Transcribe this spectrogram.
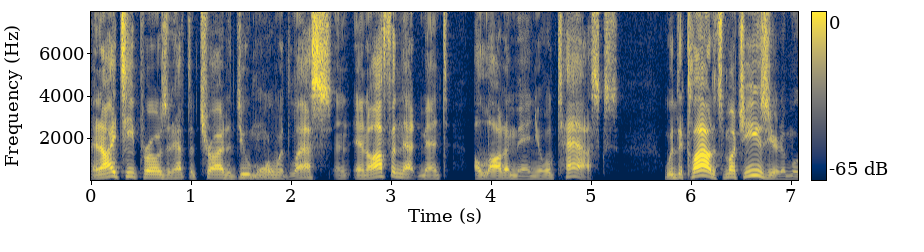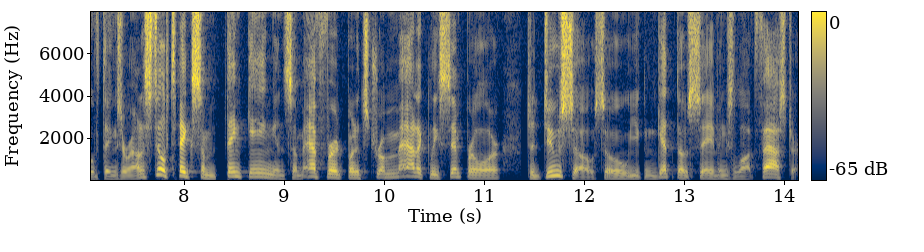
and IT pros would have to try to do more with less. And, and often that meant a lot of manual tasks. With the cloud, it's much easier to move things around. It still takes some thinking and some effort, but it's dramatically simpler to do so. So you can get those savings a lot faster.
